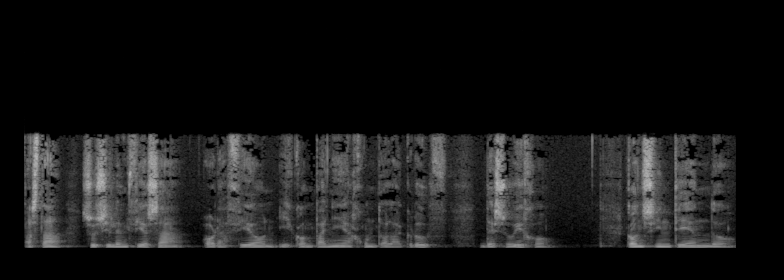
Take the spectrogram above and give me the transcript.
hasta su silenciosa oración y compañía junto a la cruz de su Hijo, consintiendo,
